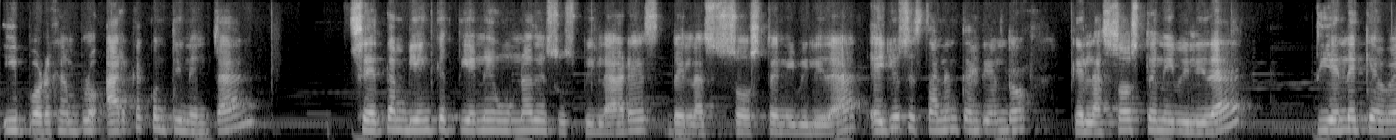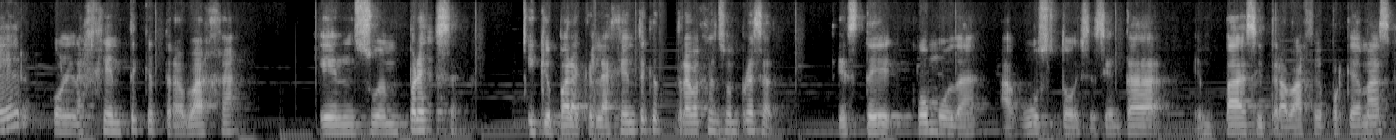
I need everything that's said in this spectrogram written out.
Y por ejemplo, Arca Continental, sé también que tiene una de sus pilares de la sostenibilidad. Ellos están entendiendo que la sostenibilidad tiene que ver con la gente que trabaja en su empresa y que para que la gente que trabaja en su empresa esté cómoda, a gusto y se sienta en paz y trabaje, porque además,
